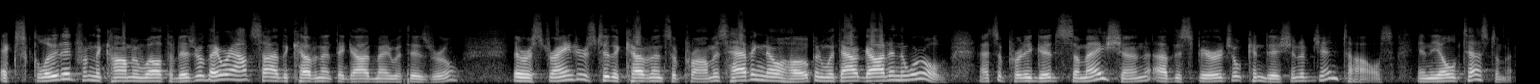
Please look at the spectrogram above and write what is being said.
Excluded from the commonwealth of Israel. They were outside the covenant that God made with Israel. They were strangers to the covenants of promise, having no hope, and without God in the world. That's a pretty good summation of the spiritual condition of Gentiles in the Old Testament.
